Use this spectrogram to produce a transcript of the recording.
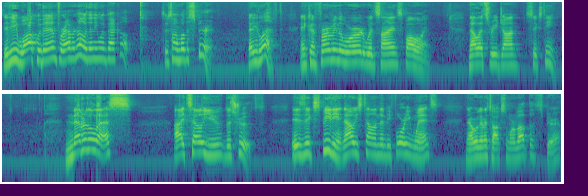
did he walk with them forever? No then he went back up. So he's talking about the spirit that he left and confirming the word with signs following now let's read john 16 nevertheless I tell you the truth. It is expedient. Now he's telling them before he went. Now we're going to talk some more about the Spirit.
